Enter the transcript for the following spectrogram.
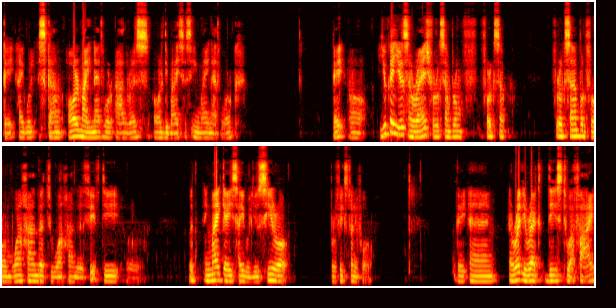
Okay, I will scan all my network address, all devices in my network. Okay, uh, you can use a range, for example, for example, for example, from 100 to 150, or, but in my case, I will use zero prefix 24. Okay, and redirect this to a file.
